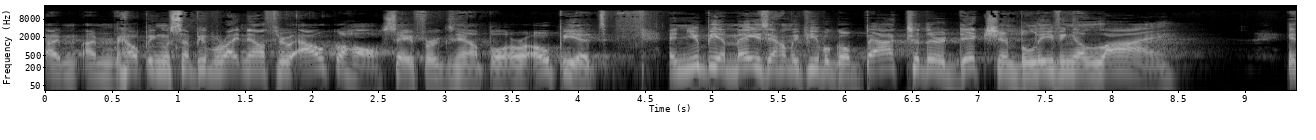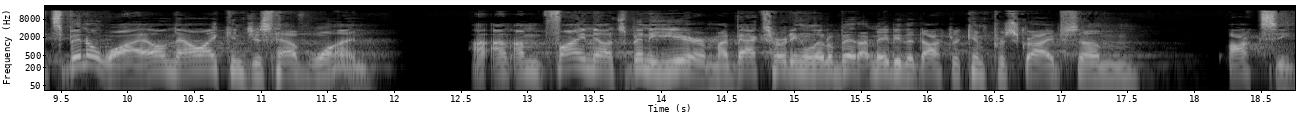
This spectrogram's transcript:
I, am helping with some people right now through alcohol, say for example, or opiates. And you'd be amazed at how many people go back to their addiction believing a lie. It's been a while. Now I can just have one. I, I'm fine now. It's been a year. My back's hurting a little bit. Maybe the doctor can prescribe some oxy,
